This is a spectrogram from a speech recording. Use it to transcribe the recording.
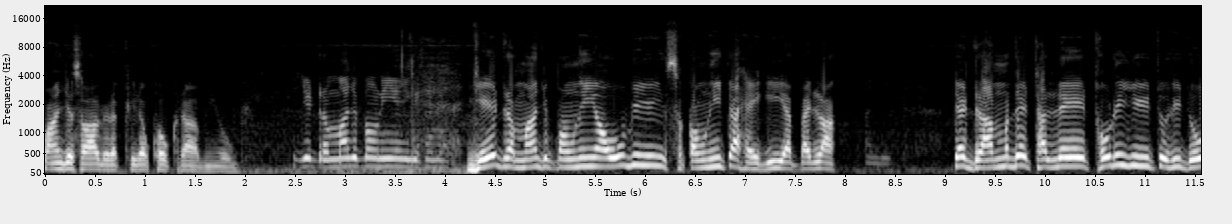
5 ਸਾਲ ਰੱਖੀ ਰੱਖੋ ਖਰਾਬ ਨਹੀਂ ਹੋਊਗੀ। ਜੇ ਡਰਮਾਂ 'ਚ ਪਾਉਣੀ ਹੈ ਜੀ ਕਿਸੇ ਨੇ? ਜੇ ਡਰਮਾਂ 'ਚ ਪਾਉਣੀ ਆ ਉਹ ਵੀ ਸੁਕਾਉਣੀ ਤਾਂ ਹੈਗੀ ਆ ਪਹਿਲਾਂ। ਹਾਂਜੀ। ਤੇ ਡਰਮ ਦੇ ਥੱਲੇ ਥੋੜੀ ਜੀ ਤੁਸੀਂ ਦੋ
